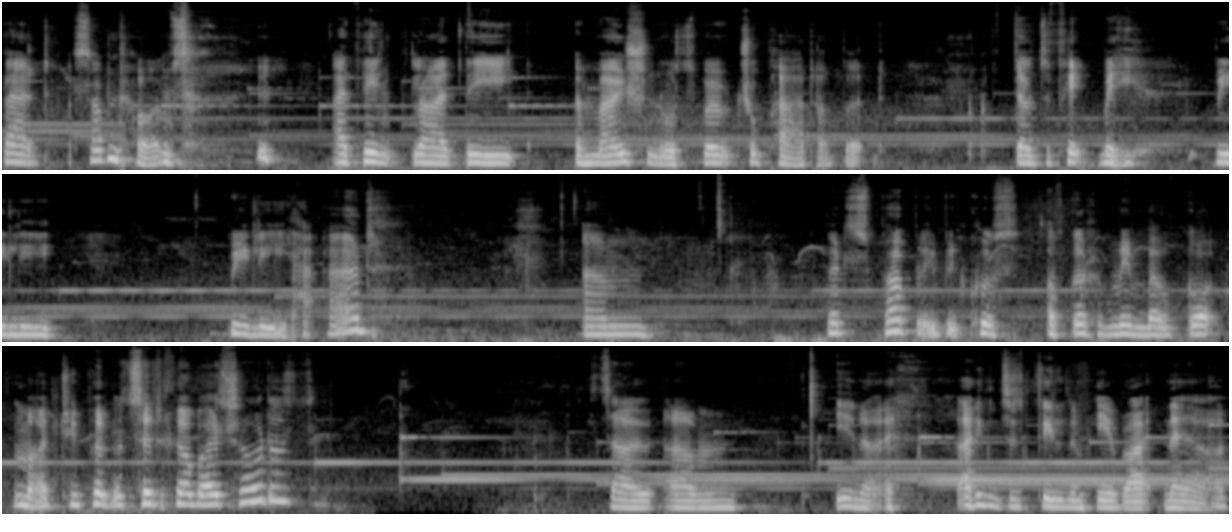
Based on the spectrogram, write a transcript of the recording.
But sometimes I think like the emotional, spiritual part of it does affect me really, really hard. Um, but it's probably because I've got to remember I've got my two tupuna sitting on my shoulders. So, um, you know, I can just feel them here right now.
